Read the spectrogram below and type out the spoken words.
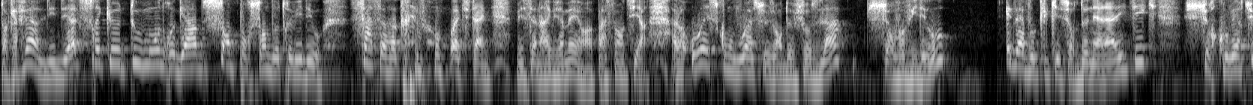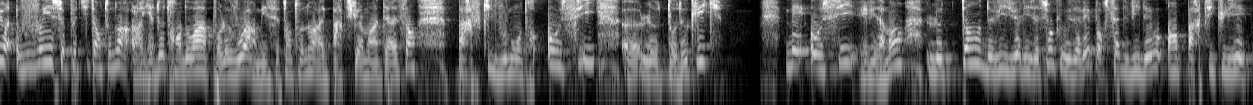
Tant qu'à faire, l'idéal serait que tout le monde regarde 100% de votre vidéo. Ça, c'est un très bon watch time, mais ça n'arrive jamais, on va pas se mentir. Alors, où est-ce qu'on voit ce genre de choses-là? Sur vos vidéos eh bien, vous cliquez sur Données analytiques, sur Couverture, et vous voyez ce petit entonnoir. Alors, il y a d'autres endroits pour le voir, mais cet entonnoir est particulièrement intéressant parce qu'il vous montre aussi euh, le taux de clic, mais aussi, évidemment, le temps de visualisation que vous avez pour cette vidéo en particulier.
